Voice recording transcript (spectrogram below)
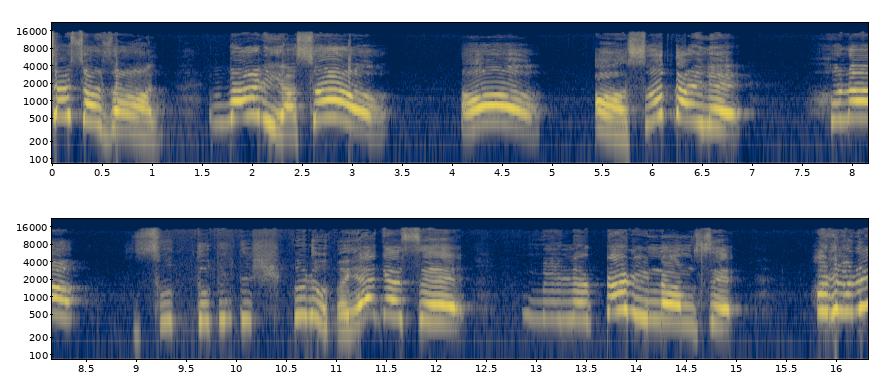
সাসাজান বাড়ি আসো। ও, আসো তাইলে। যুদ্ধ কিন্তু শুরু হয়ে গেছে। মিলিটারি নামছে। আরে আরে,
